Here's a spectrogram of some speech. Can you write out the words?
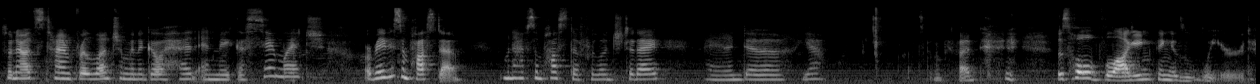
So now it's time for lunch. I'm gonna go ahead and make a sandwich or maybe some pasta. I'm gonna have some pasta for lunch today. And uh, yeah, that's gonna be fun. this whole vlogging thing is weird.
